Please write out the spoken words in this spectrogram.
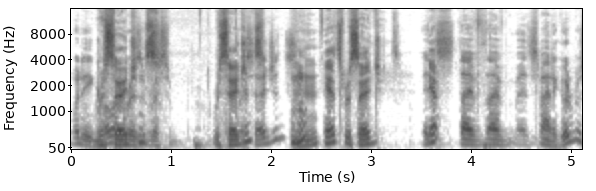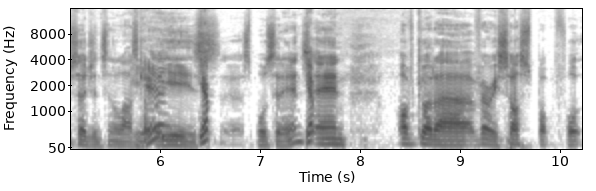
what do you call Resurgence? it? Res- res- Resurgence? Resurgence. Mhm. Yeah, it's resurgence. It's they've they've it's made a good resurgence in the last couple of years. Yep. Uh, sports sedans. Yep. And I've got a very soft spot for,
